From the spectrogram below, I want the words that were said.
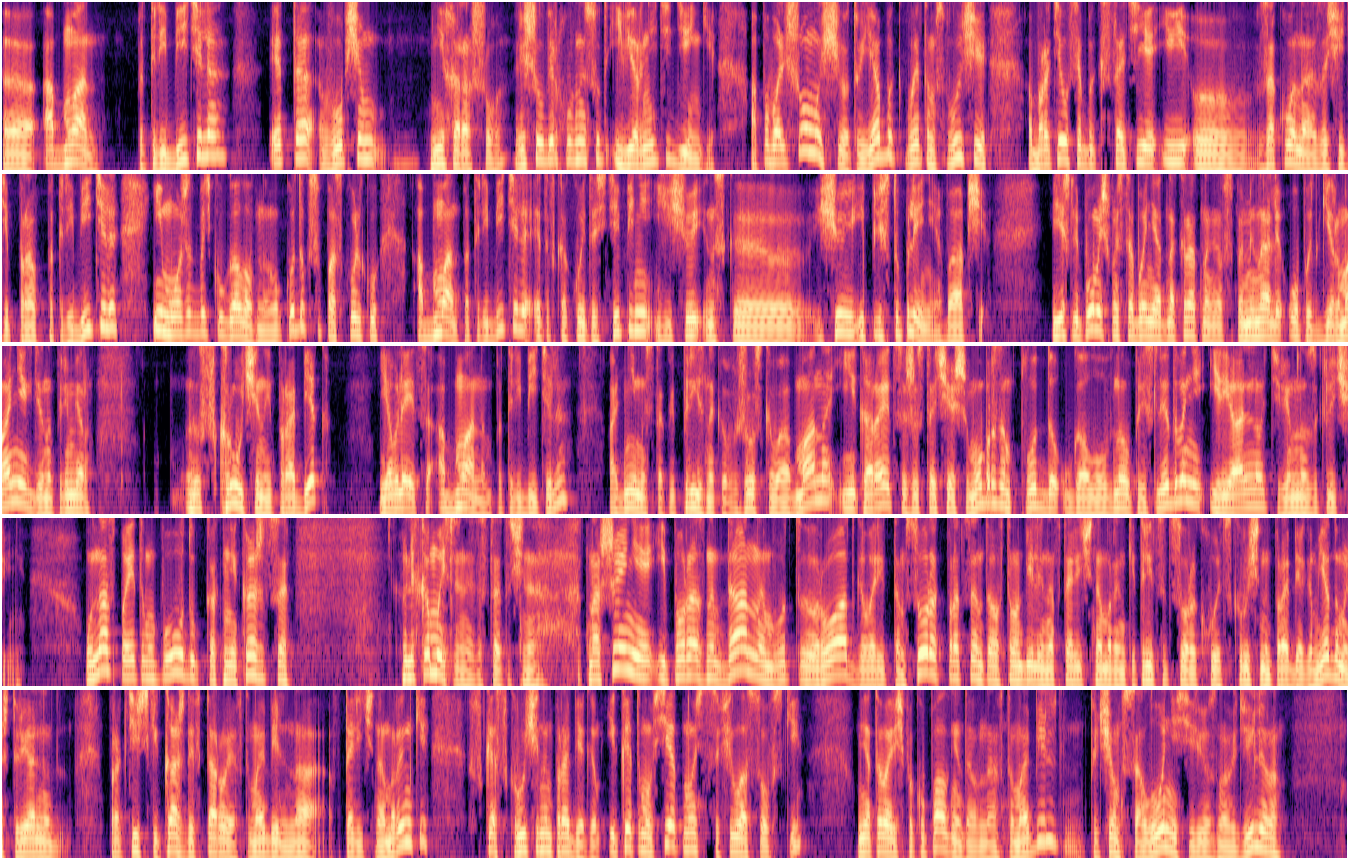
Э, обман потребителя, это, в общем, нехорошо, решил Верховный суд, и верните деньги. А по большому счету я бы в этом случае обратился бы к статье и э, закона о защите прав потребителя, и, может быть, к Уголовному кодексу, поскольку обман потребителя – это в какой-то степени еще и, э, еще и преступление вообще. Если помнишь, мы с тобой неоднократно вспоминали опыт Германии, где, например, э, скрученный пробег – является обманом потребителя, одним из таких признаков жесткого обмана, и карается жесточайшим образом вплоть до уголовного преследования и реального тюремного заключения. У нас по этому поводу, как мне кажется, легкомысленное достаточно отношение, и по разным данным, вот РУАД говорит, там 40% автомобилей на вторичном рынке, 30-40 ходят с крученным пробегом. Я думаю, что реально практически каждый второй автомобиль на вторичном рынке с скрученным пробегом. И к этому все относятся философски. У меня товарищ покупал недавно автомобиль, причем в салоне серьезного дилера,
